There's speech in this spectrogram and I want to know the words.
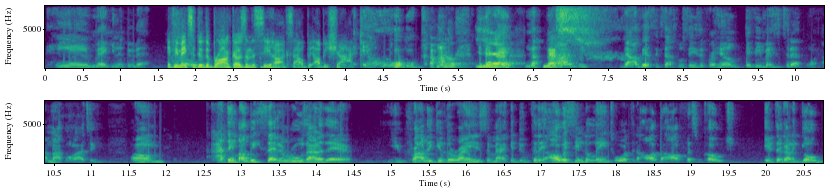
he ain't making it through that. If he so, makes it through the Broncos and the Seahawks, I'll be I'll be shocked. Oh, God. Yep. Yeah, hey, not, honestly, that'll be a successful season for him if he makes it to that point. I'm not gonna lie to you. Um, I think by week seven, Rhule's out of there. You probably give the reins to McAdoo because they always seem to lean towards the, the offensive coach if they're gonna go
